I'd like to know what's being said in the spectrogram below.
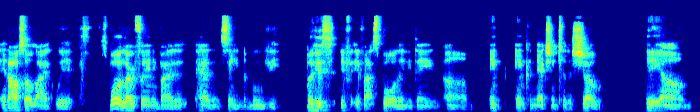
and also like with spoiler alert for anybody that hasn't seen the movie, but it's if if I spoil anything um in in connection to the show, the um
